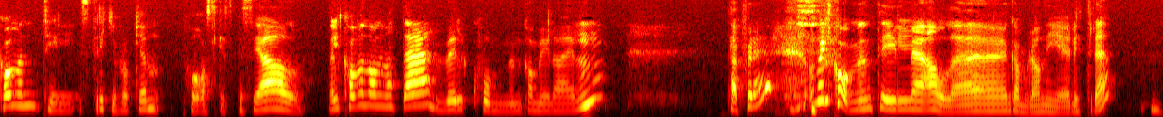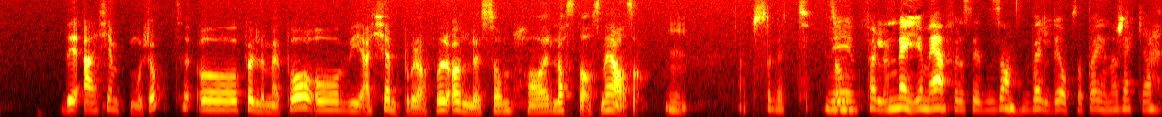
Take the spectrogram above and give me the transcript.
Velkommen til strikkeflokken påskespesial. Velkommen, Anne Mette. Velkommen, Camilla Ellen. Takk for det. Og velkommen til alle gamle og nye lyttere. Det er kjempemorsomt å følge med på, og vi er kjempeglade for alle som har lasta oss ned, altså. Absolutt. Vi som... følger nøye med, for å si det sånn. Veldig opptatt av å inn og sjekke.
